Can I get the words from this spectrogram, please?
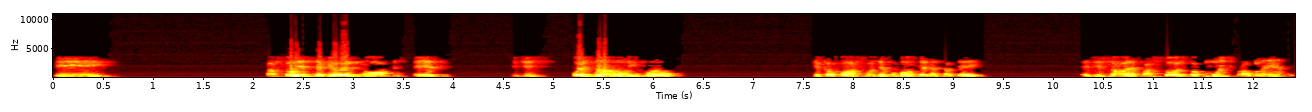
E o pastor recebeu ele no office dele e disse, pois não, irmão, o que, que eu posso fazer por você dessa vez? Ele disse, olha pastor, eu estou com muitos problemas.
